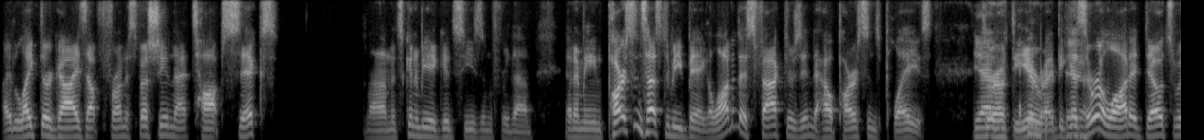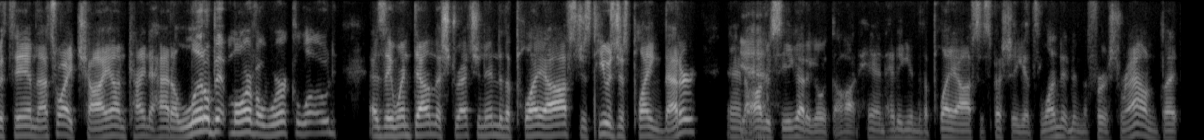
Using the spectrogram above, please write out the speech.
I like their guys up front, especially in that top six. Um, it's going to be a good season for them. And I mean, Parsons has to be big. A lot of this factors into how Parsons plays yeah, throughout the year, right? Because yeah. there were a lot of doubts with him. That's why Cajan kind of had a little bit more of a workload as they went down the stretch and into the playoffs. Just he was just playing better. And yeah. obviously, you got to go with the hot hand heading into the playoffs, especially against London in the first round. But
